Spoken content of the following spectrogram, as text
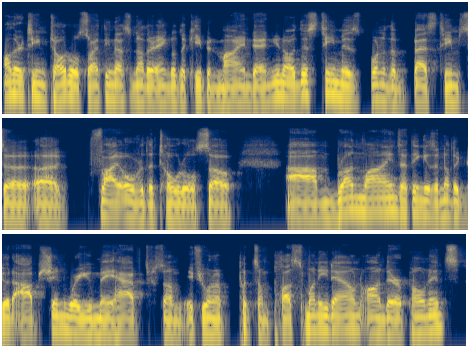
on their team total. So I think that's another angle to keep in mind. And you know, this team is one of the best teams to uh, fly over the total. So um, run lines, I think, is another good option where you may have some if you want to put some plus money down on their opponents.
